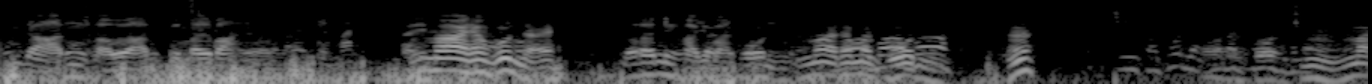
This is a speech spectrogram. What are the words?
มึงด่ามึงเขาร้านขึ้นมาบ้านนะมันมาทั้งพุ่นไหนแล้วนี่เขาอยู่บ้านพ้นมันมาทั้งมันโพนฮะอืมมา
